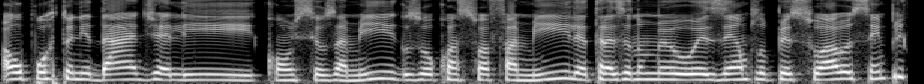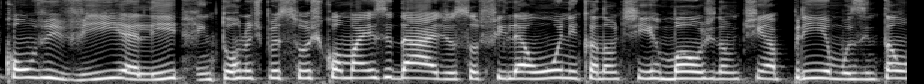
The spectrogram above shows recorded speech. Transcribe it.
a oportunidade ali com os seus amigos ou com a sua família. Trazendo o meu exemplo pessoal, eu sempre convivi ali em torno de pessoas com mais idade. Eu sou filha única, não tinha irmãos, não tinha primos. Então,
